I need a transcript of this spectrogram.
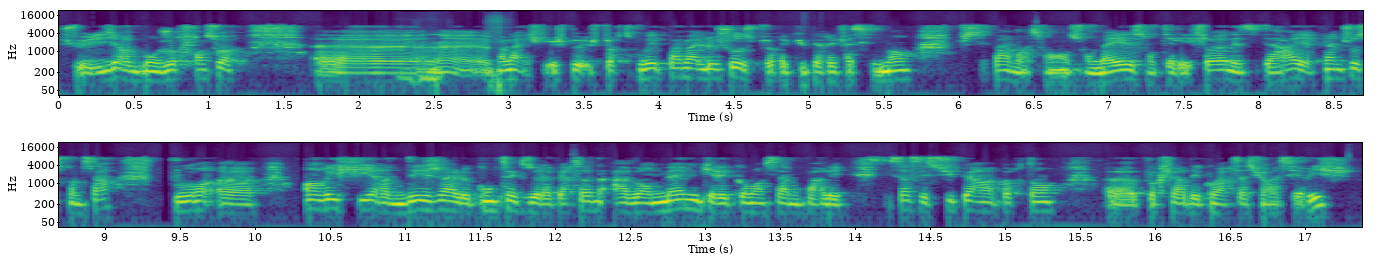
je vais lui dire bonjour François. voilà, je, peux, retrouver pas mal de choses. Je peux récupérer facilement, je sais pas moi, son, son mail, son téléphone, etc. Il y a plein de choses comme ça pour enrichir déjà le contexte de la personne avant même qu'elle ait commencé à me parler. Et ça, c'est super important pour faire des conversations assez riches.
